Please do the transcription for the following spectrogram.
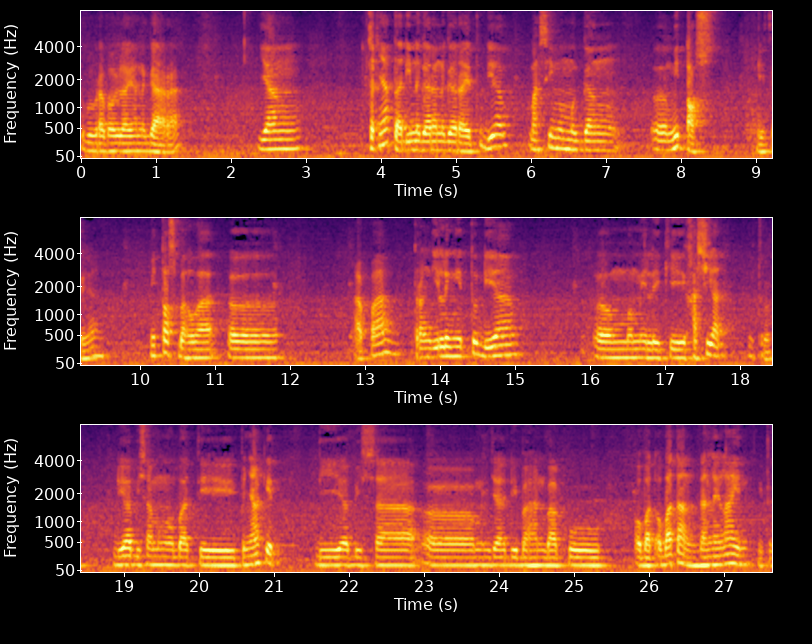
ke beberapa wilayah negara yang ternyata di negara-negara itu dia masih memegang e, mitos gitu ya. Mitos bahwa e, apa terenggiling itu dia e, memiliki khasiat itu dia bisa mengobati penyakit dia bisa e, menjadi bahan baku obat-obatan dan lain-lain gitu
